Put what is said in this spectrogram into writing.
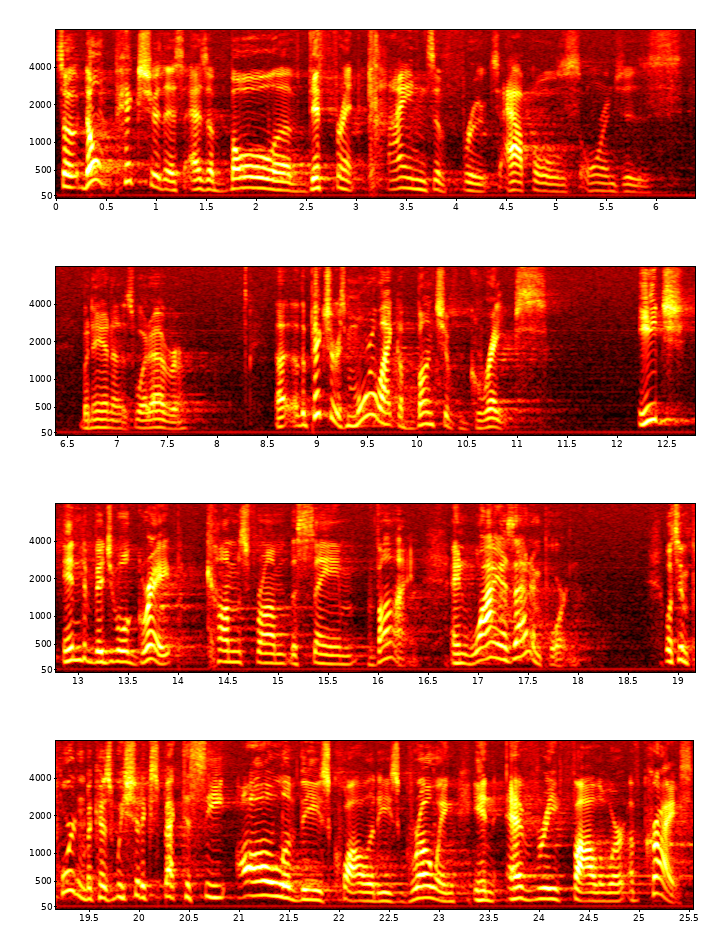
So don't picture this as a bowl of different kinds of fruits apples, oranges, bananas, whatever. Uh, the picture is more like a bunch of grapes. Each individual grape comes from the same vine. And why is that important? Well, it's important because we should expect to see all of these qualities growing in every follower of Christ.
